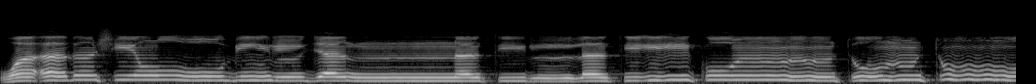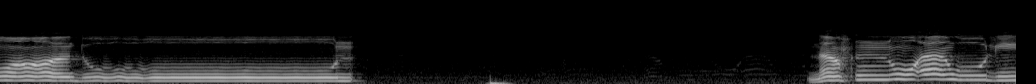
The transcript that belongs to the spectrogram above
وأبشروا بالجنة التي كنتم توعدون. نحن أولياؤكم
